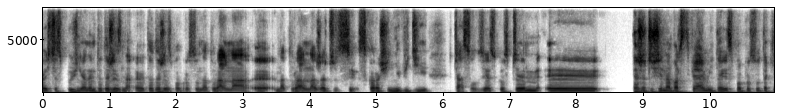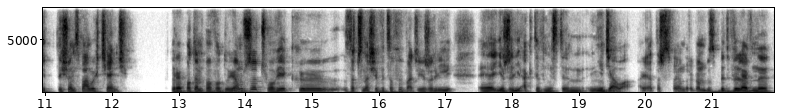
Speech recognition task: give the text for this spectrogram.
Wejście spóźnionym to też jest, to też jest po prostu naturalna, naturalna rzecz, skoro się nie widzi czasu. W związku z czym te rzeczy się nawarstwiają i to jest po prostu takie tysiąc małych cięć które potem powodują, że człowiek y, zaczyna się wycofywać, jeżeli, y, jeżeli aktywnie z tym nie działa. A ja też swoją drogą zbyt wylewny,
